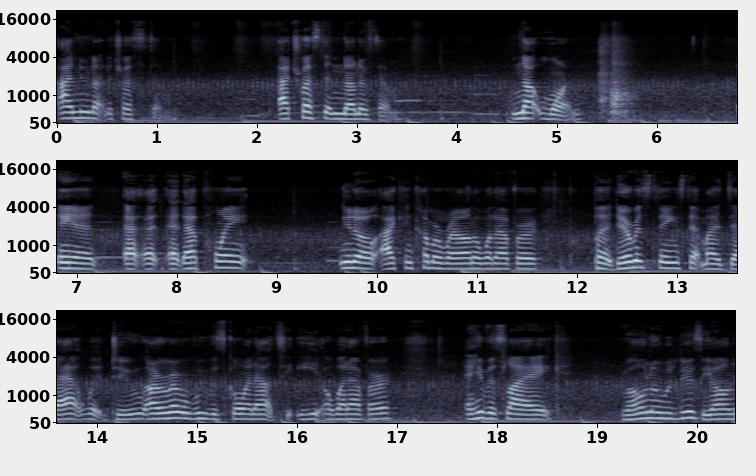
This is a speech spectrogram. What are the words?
I knew not to trust them. I trusted none of them. Not one. And at, at, at that point, you know, I can come around or whatever. But there was things that my dad would do. I remember we was going out to eat or whatever, and he was like, "You all know what it is. Y'all,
